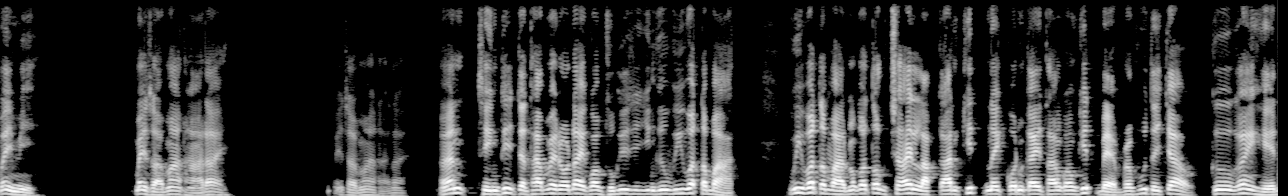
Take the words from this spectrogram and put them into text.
ไม่มี ไม่สามารถหาได้ ไม่สามารถหาได้เพราะฉะนั้นสิ่งที่จะทำให้เราได้ความสุขที่จริงคือวิวัตบาทวิวัตบาทมันก็ต้องใช้หลักการคิดในกลไกทางความคิดแบบพระพุทธเจ้า คือให้เห็น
